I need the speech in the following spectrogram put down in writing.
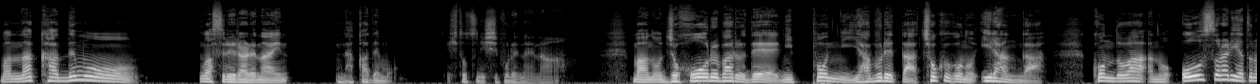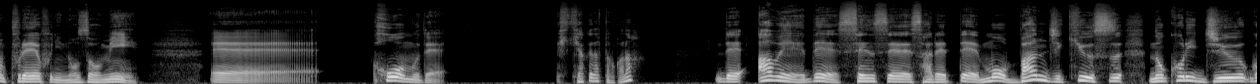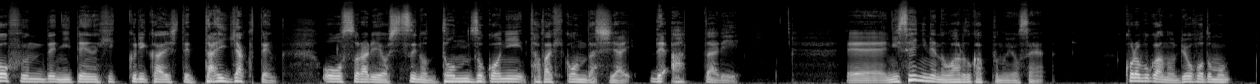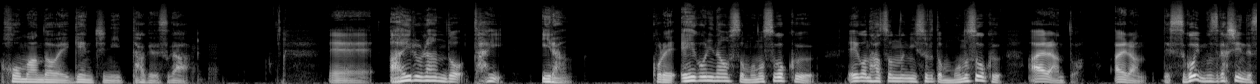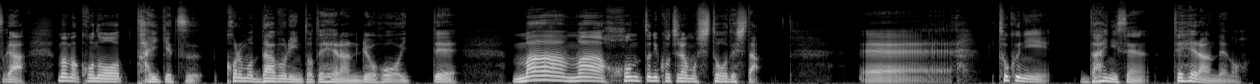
まあ中でも忘れられない中でも一つに絞れないな。まああの、ジョホールバルで日本に敗れた直後のイランが、今度はあの、オーストラリアとのプレーオフに臨み、えー、ホームで引き分けだったのかな？で、アウェーで先制されて、もう万事休す、残り15分で2点ひっくり返して大逆転。オーストラリアを失意のどん底に叩き込んだ試合であったり、えー2002年のワールドカップの予選。これは僕はあの、両方ともホームアウェイ現地に行ったわけですが、えーアイルランド対イラン。これ英語に直すとものすごく、英語の発音にするとものすごくアイランド、アイランってすごい難しいんですが、まあまあこの対決、これもダブリンとテヘラン両方行って、まあまあ本当にこちらも死闘でした。えー特に第2戦、テヘランでの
